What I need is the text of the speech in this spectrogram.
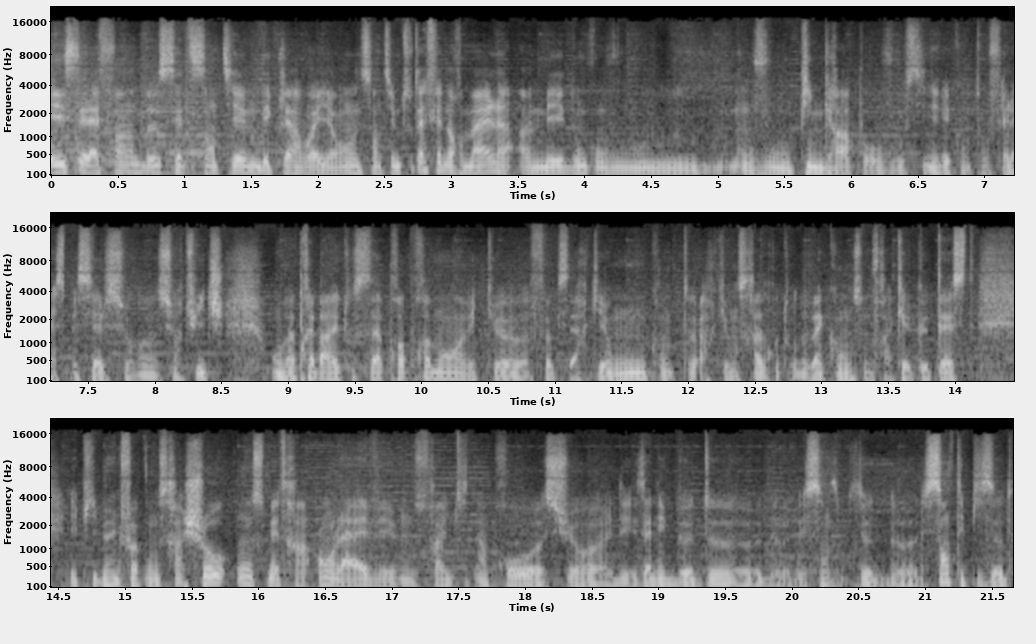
Et c'est la fin de cette centième des clairvoyants, une centième tout à fait normale, mais donc on vous, on vous pingera pour vous signaler quand on fait la spéciale sur, euh, sur Twitch. On va préparer tout ça proprement avec euh, Fox et Archeon. Quand Archeon sera de retour de vacances, on fera quelques tests. Et puis ben, une fois qu'on sera chaud, on se mettra en live et on fera une petite impro euh, sur des anecdotes de, de- des 100 épisodes, de- des 100 épisodes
